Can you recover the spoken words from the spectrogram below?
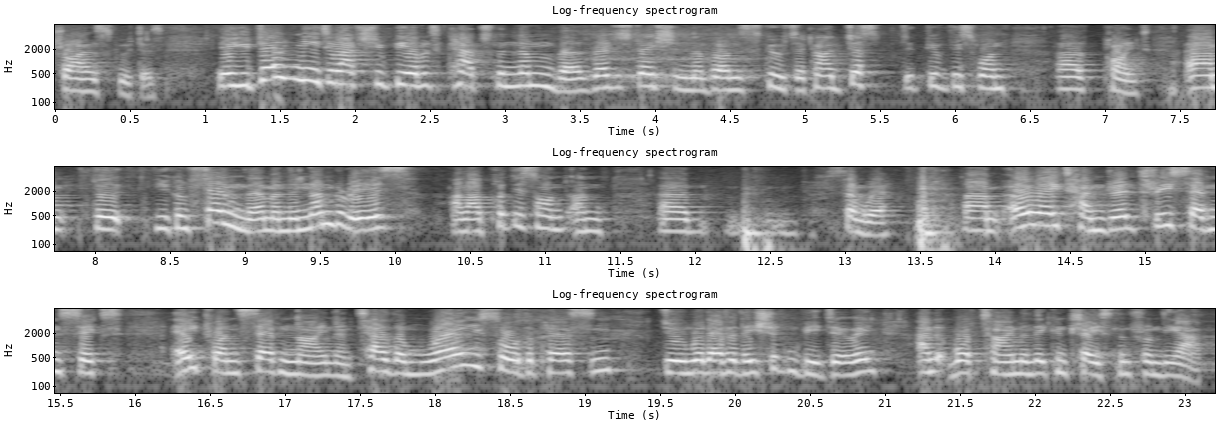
trial scooters. Now, you don't need to actually be able to catch the number, registration number on the scooter. Can I just give this one uh, point? Um, the, you can phone them, and the number is, and I'll put this on, on uh, somewhere, um, 0800 376 8179 and tell them where you saw the person doing whatever they shouldn't be doing and at what time, and they can trace them from the app.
